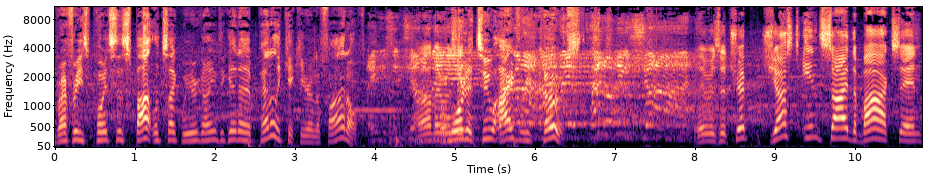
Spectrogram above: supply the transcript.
referees points to the spot. Looks like we are going to get a penalty kick here in the final. Well, there awarded to Ivory Coast. There was a trip just inside the box, and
